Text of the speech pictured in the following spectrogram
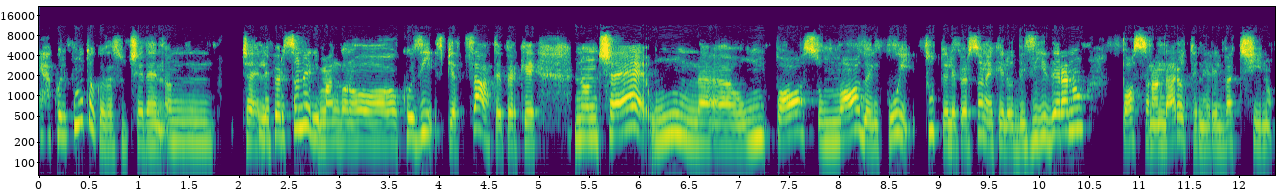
E a quel punto cosa succede? Non, cioè, le persone rimangono così spiazzate perché non c'è un, un posto, un modo in cui tutte le persone che lo desiderano possono andare a ottenere il vaccino.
